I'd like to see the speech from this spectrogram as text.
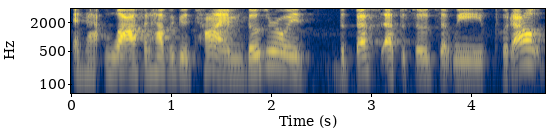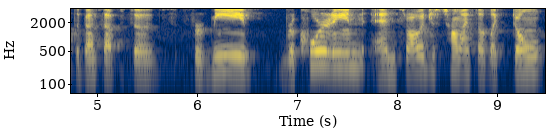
and laugh and have a good time those are always the best episodes that we put out, the best episodes for me recording. And so I would just tell myself, like, don't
